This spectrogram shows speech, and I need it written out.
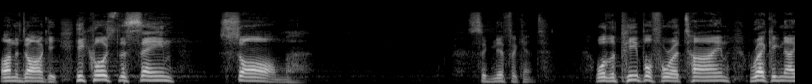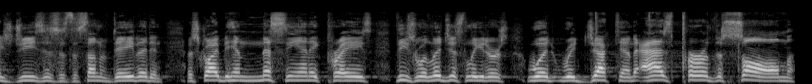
on a donkey. He quotes the same psalm. Significant. Well, the people for a time recognized Jesus as the son of David and ascribed to him messianic praise. These religious leaders would reject him as per the psalm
